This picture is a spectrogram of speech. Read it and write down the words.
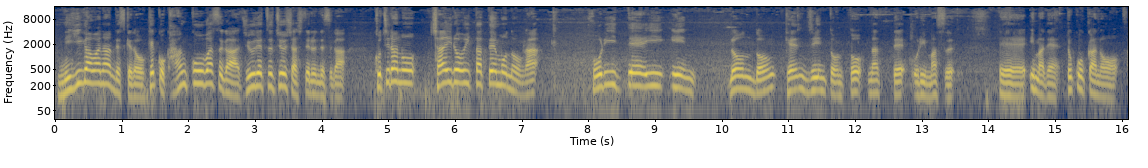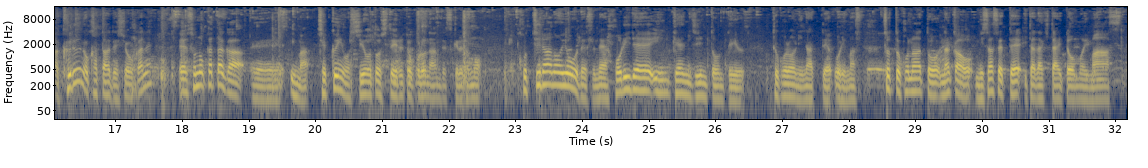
右側なんですけど、結構観光バスが縦列駐車してるんですが、こちらの茶色い建物が、ホリデイインロンドンケンジントンとなっております。えー今ね、どこかのあクルーの方でしょうかね、えーその方が、えー今、チェックインをしようとしているところなんですけれども、こちらのようですね、ホリデー・イン・ケンジントンっていうところになっております。ちょっとこの後、中を見させていただきたいと思います。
